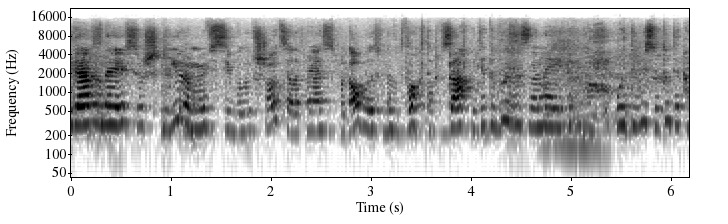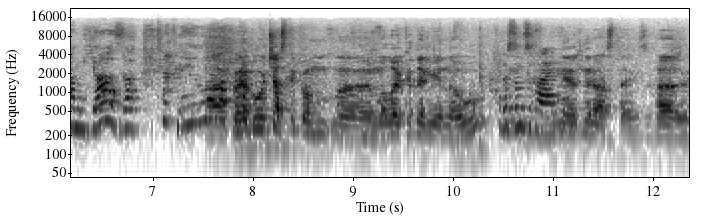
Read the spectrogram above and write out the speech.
Взяв з неї всю шкіру, ми всі були в шоці, але пані Лесі сподобалось, вони вдвох так в захваті дивилися на неї. так, Ой, дивися, тут яка м'яза, тут як в неї лапа. Коли я був учасником е, малої академії наук, Разом з Галею. не один раз так з Галею.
